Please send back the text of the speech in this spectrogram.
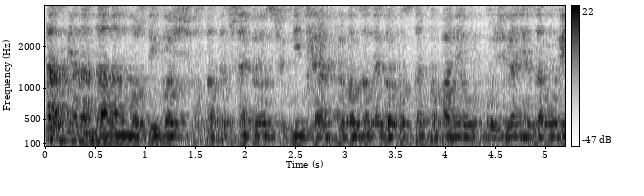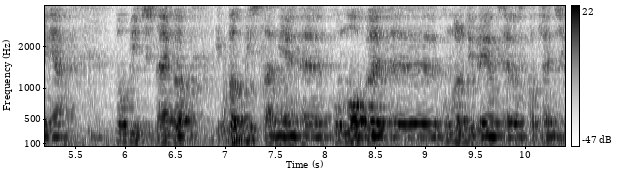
Ta zmiana da nam możliwość ostatecznego rozstrzygnięcia prowadzonego postępowania o udzielenie zamówienia publicznego i podpisanie e, umowy e, umożliwiającej rozpoczęcie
